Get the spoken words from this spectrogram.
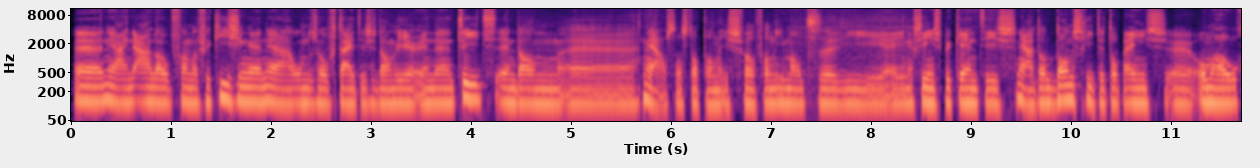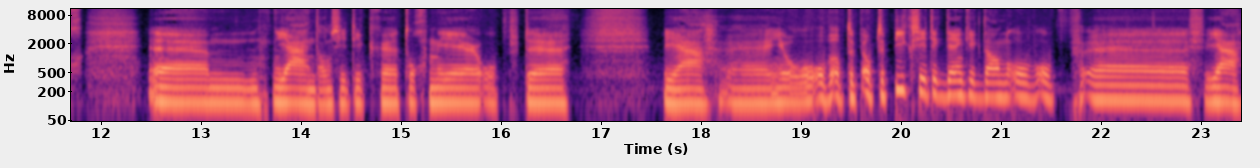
Eh, nou ja, in de aanloop van de verkiezingen, nou ja, om de zoveel tijd is er dan weer een, een tweet. En dan, eh, nou ja, als, als dat dan is van, van iemand eh, die enigszins bekend is, nou dan, dan schiet het opeens eh, omhoog. Ehm, ja, en dan zit ik eh, toch meer op de. Ja, op, op, de, op de piek zit ik denk ik dan op, op ja,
